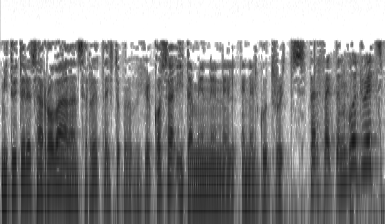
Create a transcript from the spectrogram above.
Mi Twitter es arroba Adán Cerreta, esto para cualquier cosa, y también en el, en el Goodreads. Perfecto. En Goodreads,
